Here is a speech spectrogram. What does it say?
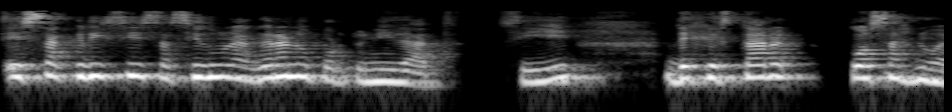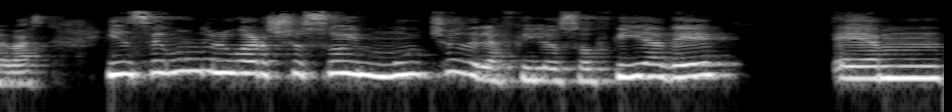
esa crisis ha sido una gran oportunidad, ¿sí? De gestar cosas nuevas. Y en segundo lugar, yo soy mucho de la filosofía de, em,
